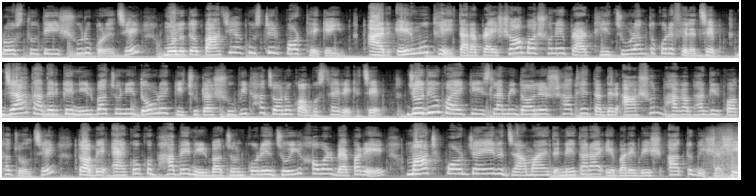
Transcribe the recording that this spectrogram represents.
প্রস্তুতি শুরু করেছে মূলত পাঁচই আগস্টের পর থেকেই। আর এর মধ্যেই তারা প্রায় সব আসনে প্রার্থী চূড়ান্ত করে ফেলেছে, যা তাদেরকে নির্বাচনী দৌড়ে কিছুটা সুবিধাজনক অবস্থায় রেখেছে। যদিও কয়েকটি ইসলামী দলের সাথে তাদের আসন ভাগাভাগির কথা চলছে, তবে এককভাবে নির্বাচন করে জয়ী হওয়ার ব্যাপারে মাঠ পর্যায়ের জামায়াত নেতারা এবারে বেশ আত্মবিশ্বাসী।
